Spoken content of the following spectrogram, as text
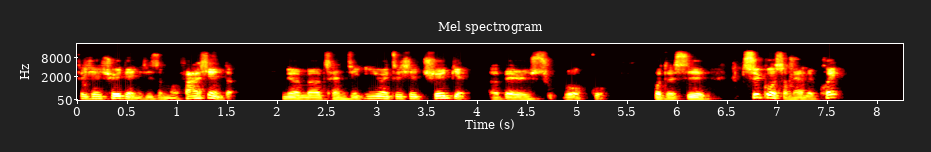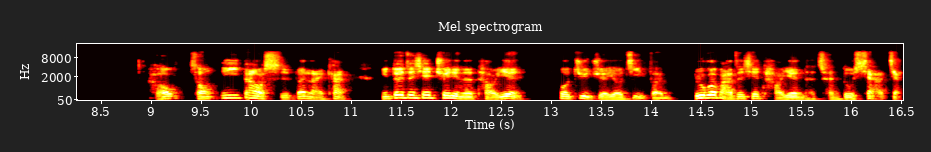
这些缺点你是怎么发现的？你有没有曾经因为这些缺点而被人数落过，或者是吃过什么样的亏？好，从一到十分来看，你对这些缺点的讨厌或拒绝有几分？如果把这些讨厌的程度下降，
